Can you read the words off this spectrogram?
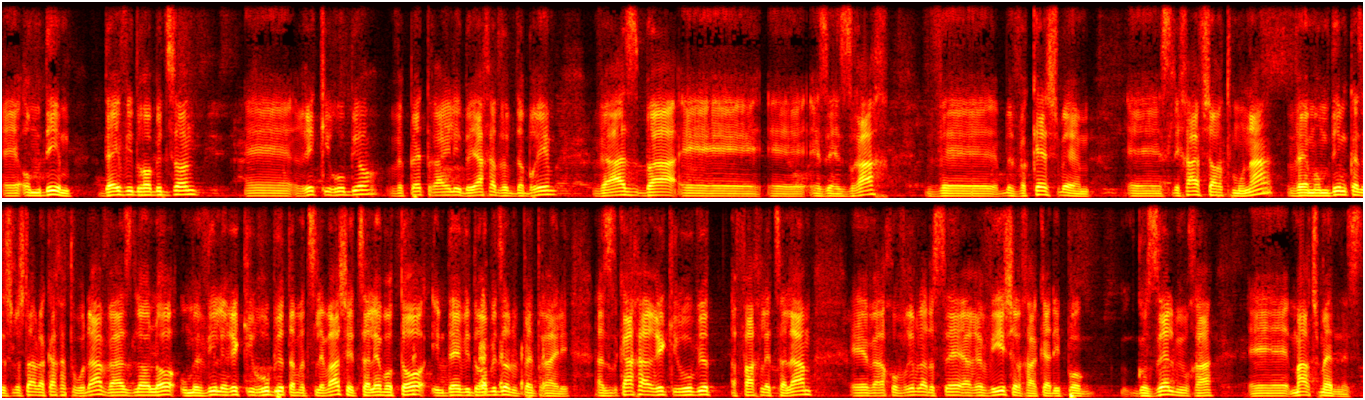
אה, עומדים דיוויד רובינסון, אה, ריקי רוביו ופט ריילי ביחד ומדברים, ואז בא אה, אה, איזה אזרח ומבקש מהם, אה, סליחה, אפשר תמונה? והם עומדים כזה שלושתם לקחת תמונה, ואז לא, לא, הוא מביא לריקי רוביו את המצלמה שיצלם אותו עם דיוויד רובינסון ופט ריילי. אז ככה ריקי רוביו הפך לצלם, אה, ואנחנו עוברים לנושא הרביעי שלך, כי אני פה גוזל ממך, מרץ' מדנס.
